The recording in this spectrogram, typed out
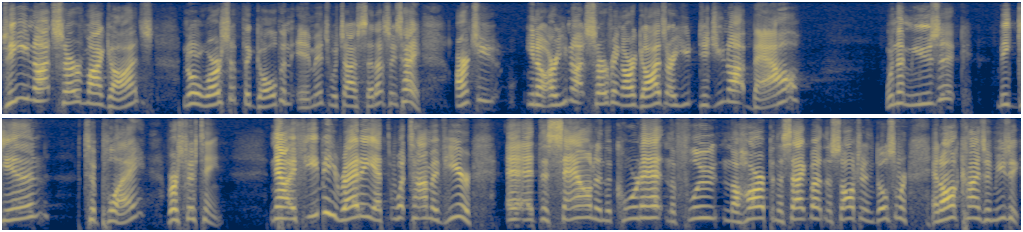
Do you not serve my gods, nor worship the golden image which I've set up? So he's, hey, aren't you, you know, are you not serving our gods? Are you, did you not bow when the music began to play? Verse 15. Now, if ye be ready at what time of year? At the sound and the cornet and the flute and the harp and the sackbut and the psaltery and the dulcimer and all kinds of music,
